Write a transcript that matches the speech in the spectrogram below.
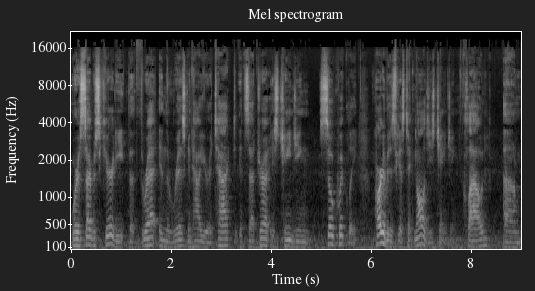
Whereas cybersecurity, the threat and the risk and how you're attacked, etc., is changing so quickly. Part of it is because technology is changing. Cloud, um,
